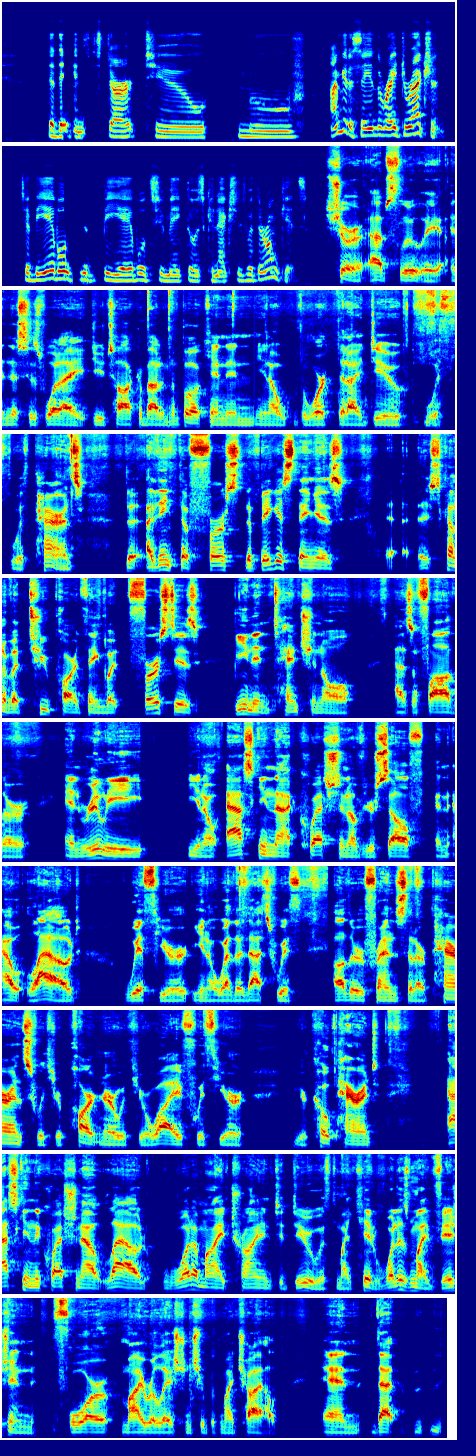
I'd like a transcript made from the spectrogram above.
that they can start to move i'm going to say in the right direction to be able to be able to make those connections with their own kids. Sure absolutely. And this is what i do talk about in the book and in you know the work that i do with with parents. The, i think the first the biggest thing is uh, it's kind of a two part thing but first is being intentional as a father and really you know asking that question of yourself and out loud with your, you know, whether that's with other friends that are parents, with your partner, with your wife, with your your co-parent, asking the question out loud, what am I trying to do with my kid? What is my vision for my relationship with my child? And that,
